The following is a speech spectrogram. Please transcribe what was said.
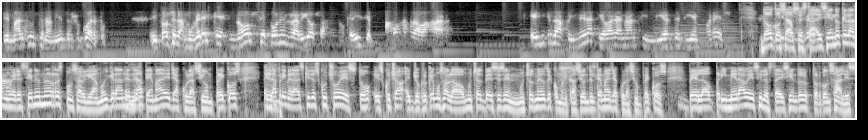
de mal funcionamiento en su cuerpo. Entonces, las mujeres que no se ponen rabiosas, lo que dicen, vamos a trabajar, ella es la primera que va a ganar si invierte tiempo en eso. Doc, o sea, usted está diciendo que las mujeres tienen una responsabilidad muy grande en la- el tema de eyaculación precoz. Es la primera vez que yo escucho esto. He escuchado, yo creo que hemos hablado muchas veces en muchos medios de comunicación del tema de eyaculación precoz. Pero es la primera vez, y lo está diciendo el doctor González,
